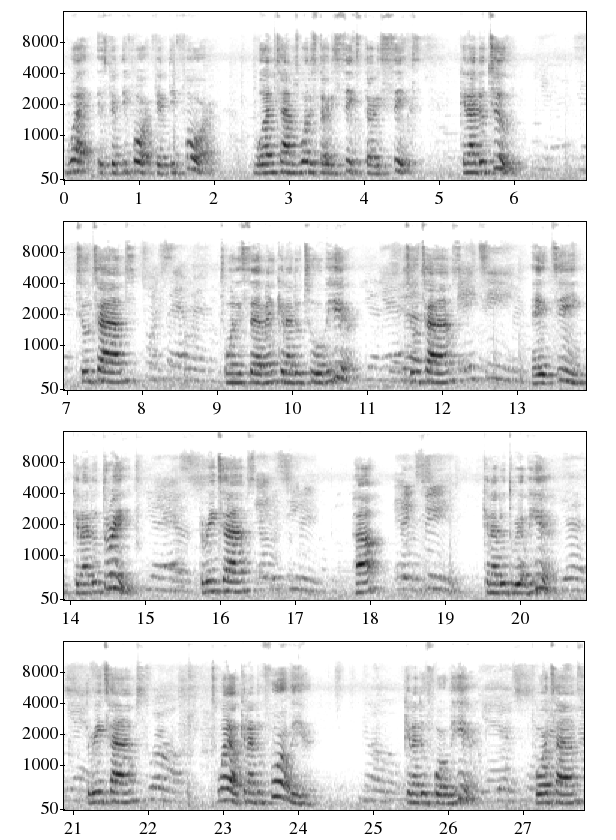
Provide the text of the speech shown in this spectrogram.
what is 54? 54. 1 times what is 36? 36. Can I do 2? 2 times? 27. 27. Can I do 2 over here? Yes. 2 times? 18. 18. Can I do 3? Yes. 3 times? 18. Huh? 18. Can I do 3 over here? Yes. 3 times? 12. 12. Can I do 4 over here? No. Can I do 4 over here? Yes. 4 times?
